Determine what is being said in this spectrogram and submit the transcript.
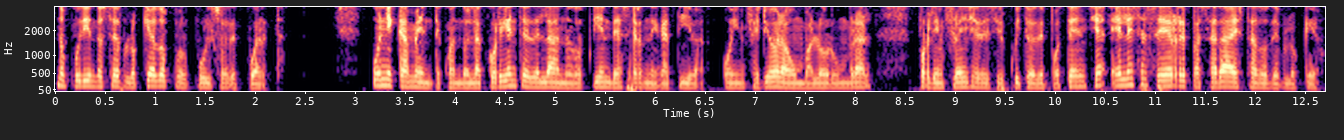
no pudiendo ser bloqueado por pulso de puerta. Únicamente cuando la corriente del ánodo tiende a ser negativa o inferior a un valor umbral por la influencia del circuito de potencia, el SCR pasará a estado de bloqueo.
